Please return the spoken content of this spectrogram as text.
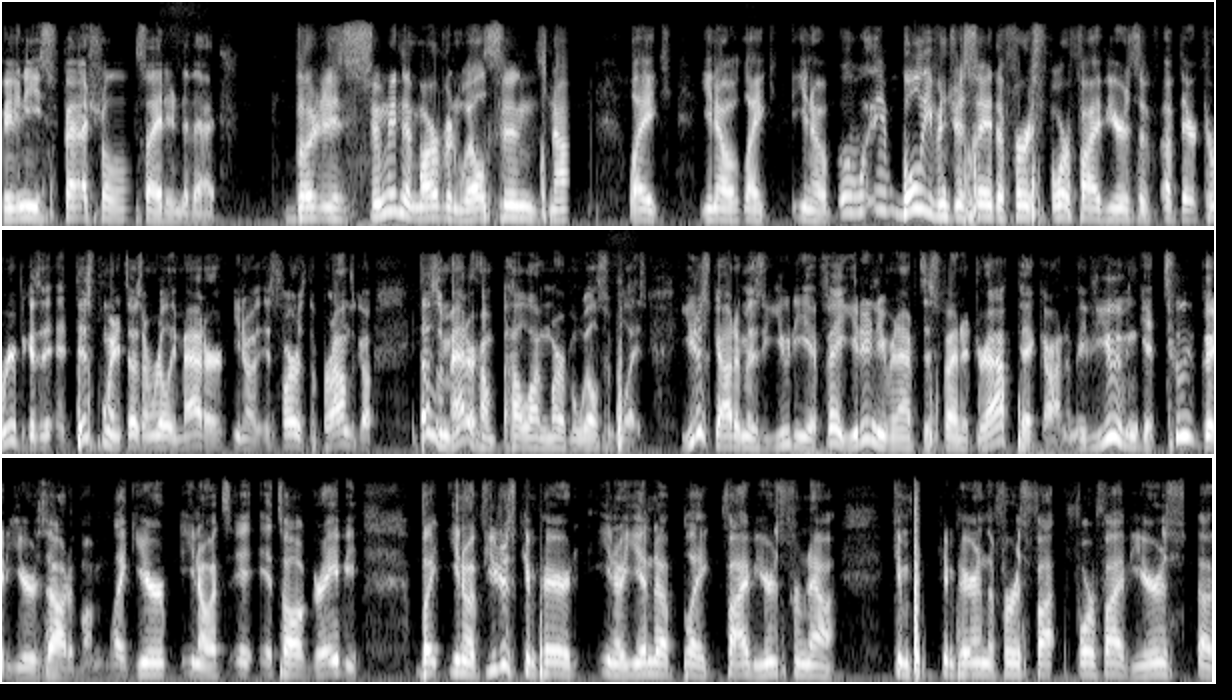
any special insight into that but assuming that Marvin Wilson's not like you know like you know we'll even just say the first four or five years of, of their career because at this point it doesn't really matter you know as far as the browns go it doesn't matter how, how long marvin wilson plays. You just got him as a udfa you didn't even have to spend a draft pick on him. If you even get two good years out of him like you're you know it's it, it's all gravy. But you know if you just compared you know you end up like five years from now com- comparing the first five, four or five years uh,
